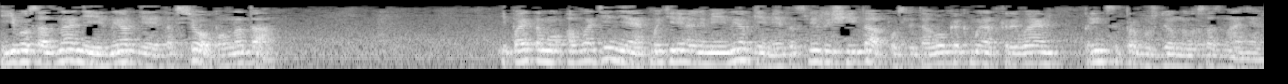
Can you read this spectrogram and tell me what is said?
И его сознание, энергия – это все, полнота. И поэтому овладение материальными энергиями – это следующий этап после того, как мы открываем принцип пробужденного сознания.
